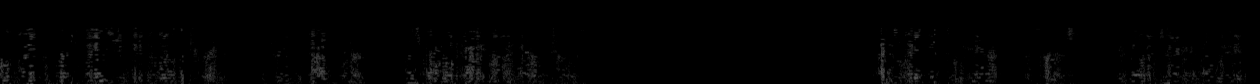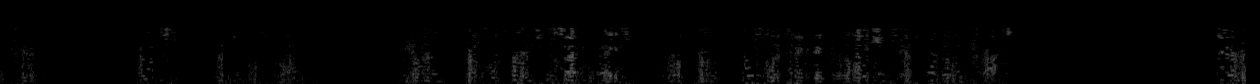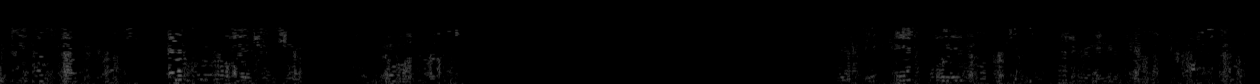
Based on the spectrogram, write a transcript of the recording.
Don't the first base, you need to know the truth. The truth of God's Word. That's why I look at it when I know the truth. That's the way you get from here to first. You build integrity by way of the truth. That's principle for life. You learn principle first, the second base, from personal integrity to relationships by building trust. Everything has to have the trust. Every relationship is built on trust. And if you can't believe in a person's integrity, you cannot trust them.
